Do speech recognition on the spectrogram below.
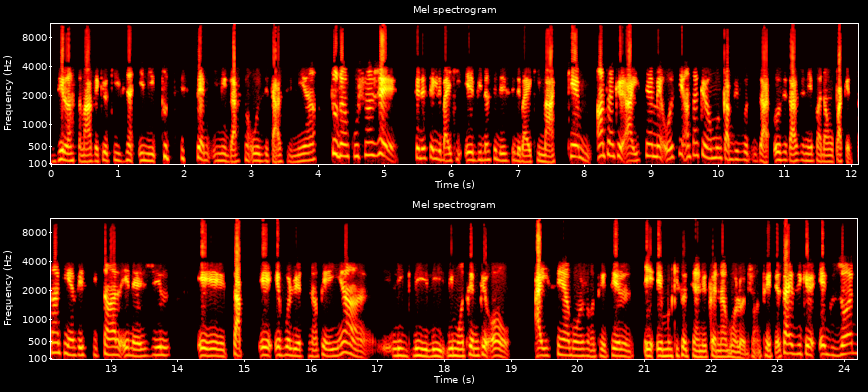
di lansama avek yo ki jan imi, tout sistem imigrasyon os Etasini, tout d'un kou chanje. se de se de bay ki evident, se de se de bay ki makem, an tanke Haitien, men osi an tanke yon moun kap viv os Etats-Unis padan ou paket tan ki investi tan l'enerjil e tap e evolue nan peyen, li, li, li, li montrem ke oh, Haitien bon jan tretel, e, e moun ki soti an yon ekon nan bon lot jan tretel. Sa e di ke exode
